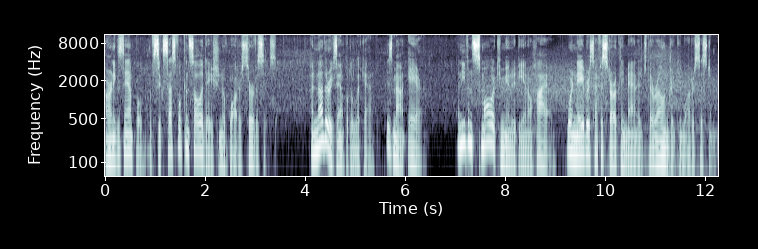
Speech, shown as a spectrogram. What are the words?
are an example of successful consolidation of water services. Another example to look at is Mount Air, an even smaller community in Ohio where neighbors have historically managed their own drinking water system.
